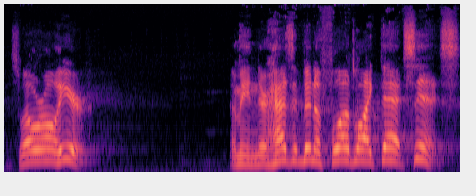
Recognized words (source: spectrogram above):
That's why we're all here. I mean, there hasn't been a flood like that since.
